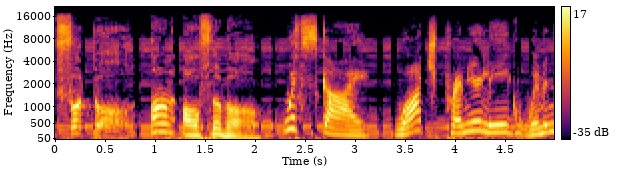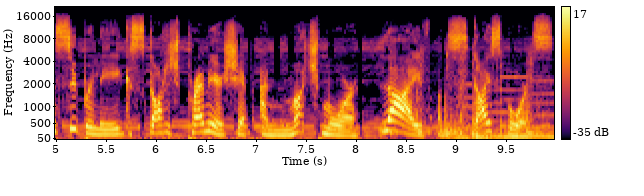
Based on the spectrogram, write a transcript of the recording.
Football on Off the Ball. With Sky. Watch Premier League, Women's Super League, Scottish Premiership, and much more live on Sky Sports.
